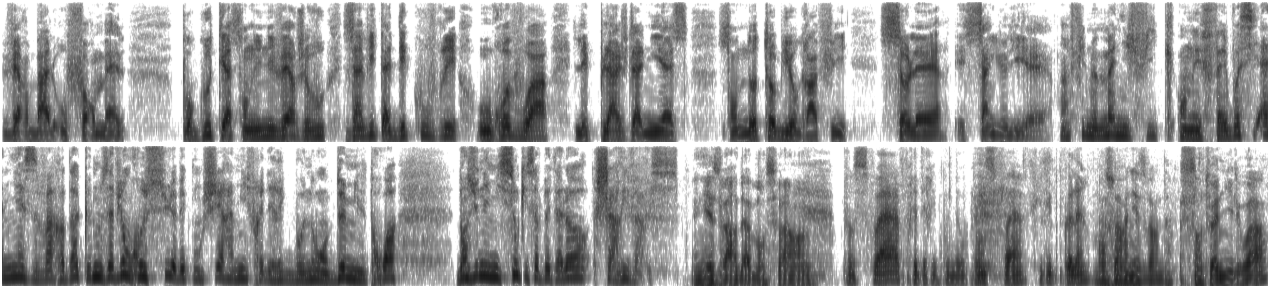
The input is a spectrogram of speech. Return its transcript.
verbale ou formelle. Pour goûter à son univers, je vous invite à découvrir ou revoir Les plages d'Agnès, son autobiographie solaire et singulière. Un film magnifique, en effet. Voici Agnès Varda que nous avions reçue avec mon cher ami Frédéric Bonneau en 2003 dans une émission qui s'appelait alors Charivari. Agnès Varda, bonsoir. Bonsoir Frédéric Bonneau, bonsoir Philippe Collin. Bonsoir Agnès Varda. Santoine Illois,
